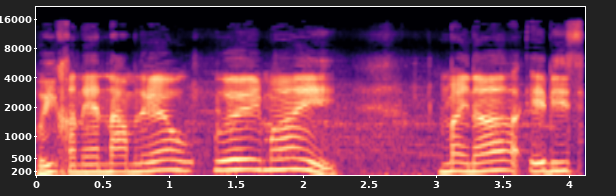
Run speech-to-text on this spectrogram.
เฮ้ยคะแนนนำแล้วเฮ้ยไม่ ไม่นะ A B C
